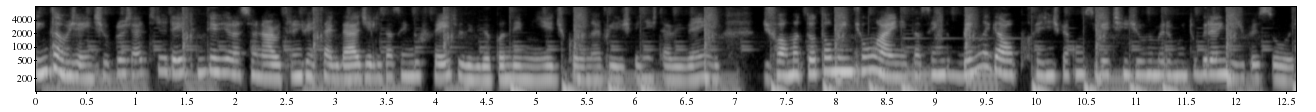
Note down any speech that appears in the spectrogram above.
Então, gente, o projeto de Direito Intergeracional e Transversalidade ele está sendo feito devido à pandemia de coronavírus que a gente está vivendo de forma totalmente online. Está sendo bem legal porque a gente vai conseguir atingir um número muito grande de pessoas,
